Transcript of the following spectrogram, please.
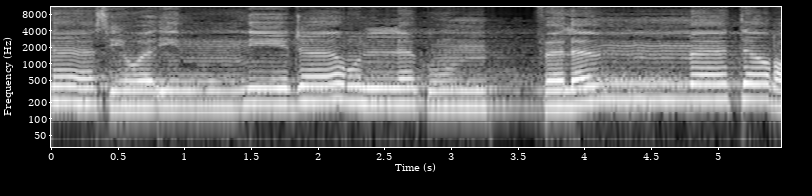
الناس وإني جار لكم فلما تراءت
